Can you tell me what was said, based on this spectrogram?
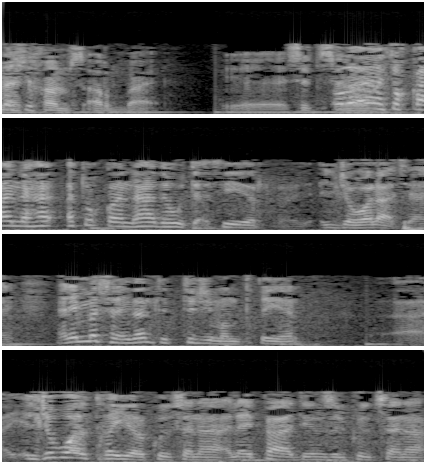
قد. خمس أربع. آه، ست سنوات أتوقع أن. أتوقع أن هذا هو تأثير الجوالات يعني يعني مثلا إذا أنت تجي منطقيا الجوال تغير كل سنة ال iPad ينزل كل سنة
